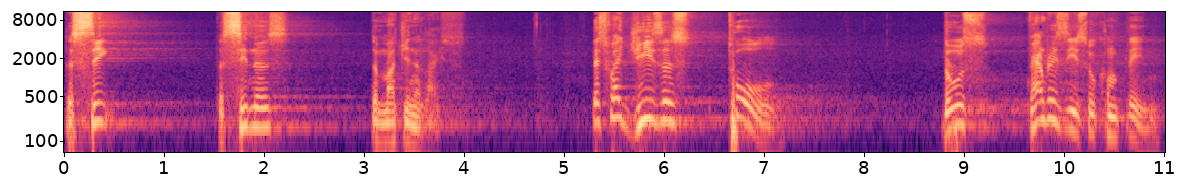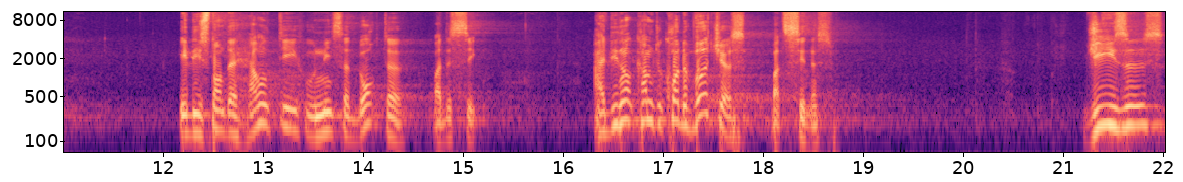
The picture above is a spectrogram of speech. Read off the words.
the sick, the sinners, the marginalized. That's why Jesus told those Pharisees who complained, it is not the healthy who needs a doctor, but the sick. I did not come to call the virtuous, but sinners. Jesus,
